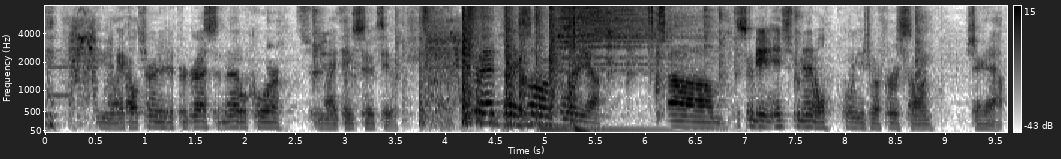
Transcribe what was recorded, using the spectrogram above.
if you like alternative progressive metalcore, you might think so too. Let's go ahead and play a song for you. Um, this is gonna be an instrumental going into our first song. Check it out.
